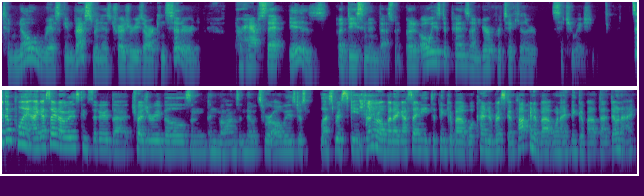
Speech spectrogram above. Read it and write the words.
to no risk investment as treasuries are considered, perhaps that is a decent investment, but it always depends on your particular situation. It's a good point. I guess I'd always considered that treasury bills and, and bonds and notes were always just less risky in general, but I guess I need to think about what kind of risk I'm talking about when I think about that, don't I?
